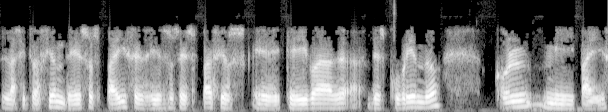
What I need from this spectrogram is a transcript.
la situación de esos países y esos espacios que iba descubriendo con mi país.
